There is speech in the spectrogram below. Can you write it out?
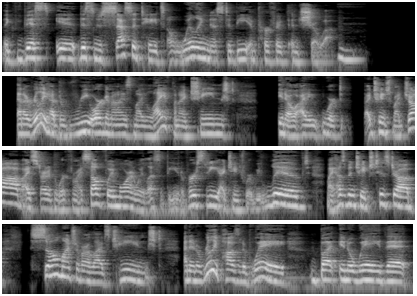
Like this is this necessitates a willingness to be imperfect and show up. Mm. And I really had to reorganize my life and I changed, you know, I worked I changed my job. I started to work for myself way more and way less at the university. I changed where we lived. My husband changed his job. So much of our lives changed and in a really positive way, but in a way that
